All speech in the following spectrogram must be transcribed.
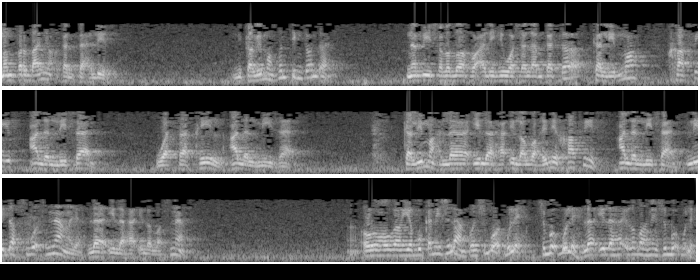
memperbanyakkan tahlil. Ini kalimah penting tuan-tuan. Nabi SAW kata kalimah khafif ala lisan wa thaqil ala mizan kalimah la ilaha illallah ini khafif ala lisan. Lidah sebut senang aja la ilaha illallah senang. Ha, orang-orang yang bukan Islam pun sebut boleh sebut boleh. La ilaha illallah ni sebut boleh.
